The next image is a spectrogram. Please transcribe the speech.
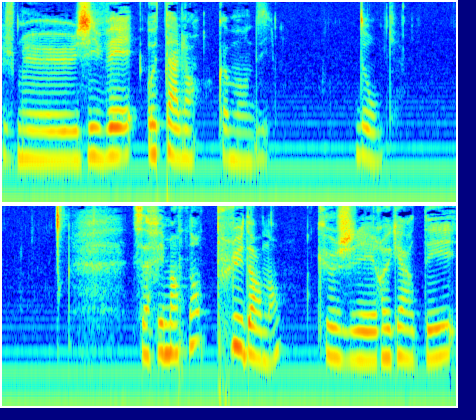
Je j'y vais au talent, comme on dit. Donc, ça fait maintenant plus d'un an que j'ai regardé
